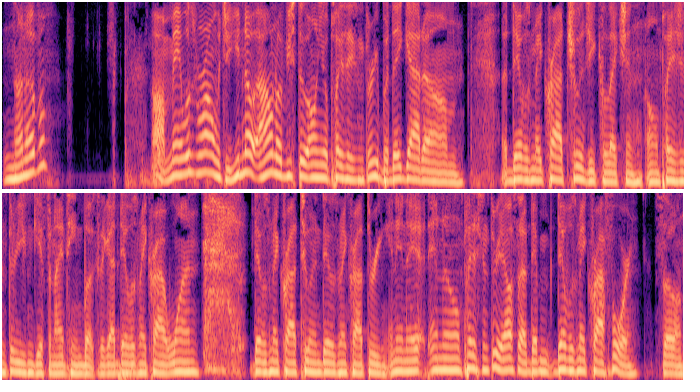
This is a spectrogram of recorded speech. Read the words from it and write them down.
None of them? Oh man, what's wrong with you? You know, I don't know if you still own your PlayStation 3, but they got um a Devil's May Cry trilogy collection on PlayStation 3 you can get for 19 bucks. They got Devil's May Cry 1, Devil's May Cry 2 and Devil's May Cry 3. And then they, and on PlayStation 3 they also have Dev- Devil's May Cry 4. So,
